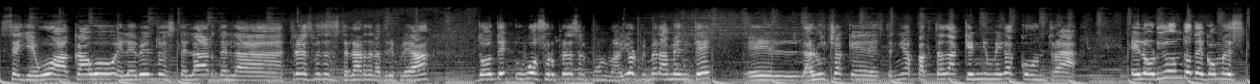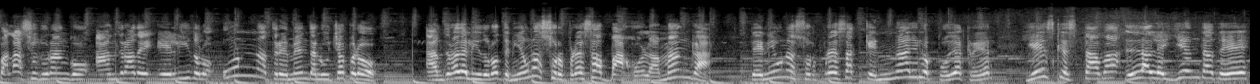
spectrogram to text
Se llevó a cabo el evento estelar de la tres veces estelar de la AAA, donde hubo sorpresas al por mayor. Primeramente, la lucha que tenía pactada Kenny Omega contra el Oriondo de Gómez Palacio Durango, Andrade el ídolo. Una tremenda lucha, pero Andrade el ídolo tenía una sorpresa bajo la manga. Tenía una sorpresa que nadie lo podía creer. Y es que estaba la leyenda de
